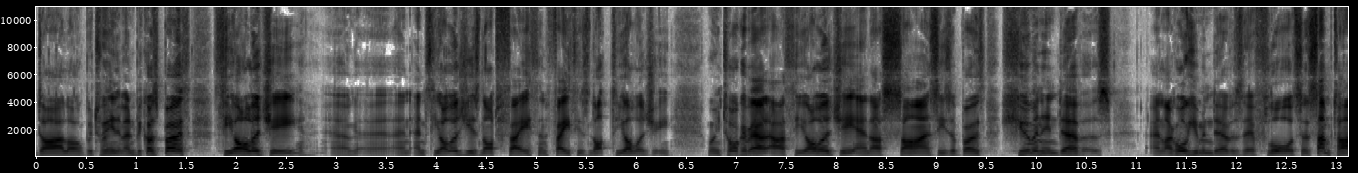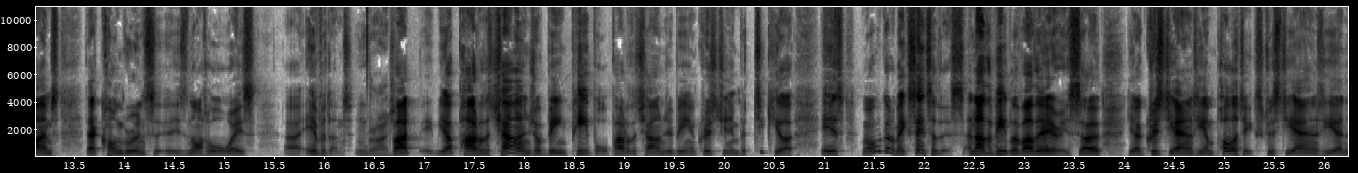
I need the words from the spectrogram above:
dialogue between them. And because both theology uh, and, and theology is not faith and faith is not theology, when we talk about our theology and our science, these are both human endeavors. And like all human endeavors, they're flawed. So sometimes that congruence is not always uh, evident. Right. But yeah, part of the challenge of being people, part of the challenge of being a Christian in particular, is well, we've got to make sense of this. And mm. other people have other areas. So yeah, Christianity and politics, Christianity and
